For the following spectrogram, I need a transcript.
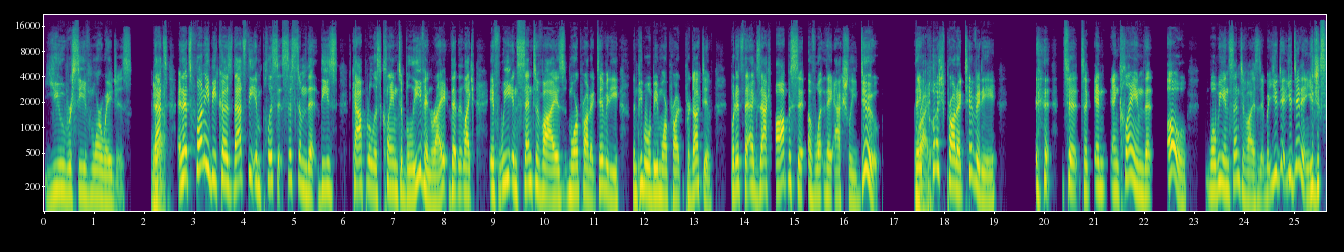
you receive more wages. That's and it's funny because that's the implicit system that these capitalists claim to believe in, right? That, that, like if we incentivize more productivity, then people will be more pro- productive. But it's the exact opposite of what they actually do. They Right. push productivity to to and and claim that oh well we incentivized it, but you did you didn't. You just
